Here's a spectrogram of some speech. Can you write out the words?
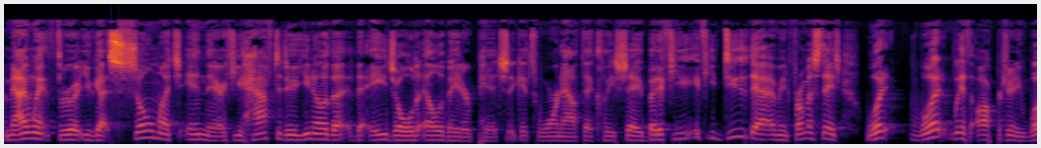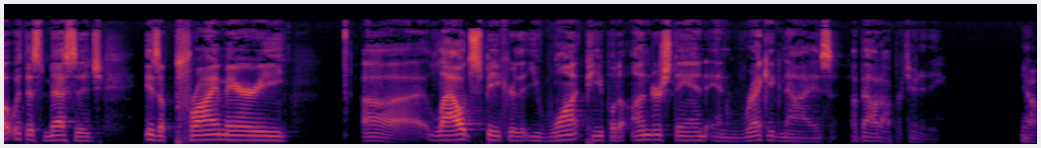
I mean, I went through it. You've got so much in there. If you have to do, you know, the the age old elevator pitch that gets worn out, that cliche. But if you if you do that, I mean, from a stage, what what with opportunity, what with this message is a primary uh, loudspeaker that you want people to understand and recognize about opportunity. Yeah.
